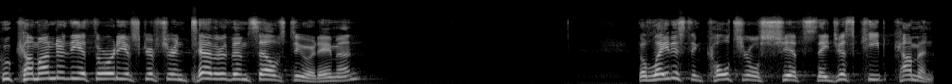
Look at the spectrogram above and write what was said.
who come under the authority of Scripture and tether themselves to it. Amen? The latest in cultural shifts, they just keep coming.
